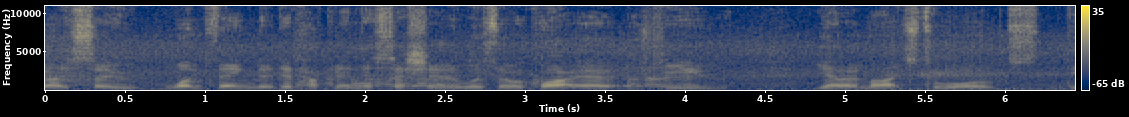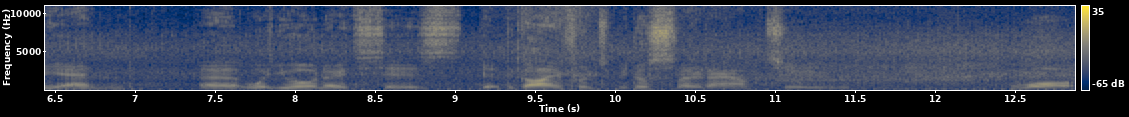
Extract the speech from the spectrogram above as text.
guys. So one thing that did happen in this session was there were quite a, a few yellow lights towards the end. Uh, what you will notice is that the guy in front of me does slow down to what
